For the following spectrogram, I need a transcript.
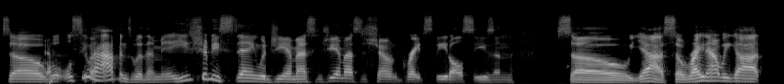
So Yeah. we'll, we'll see what happens with him. He should be staying with GMS, and GMS has shown great speed all season. So yeah, so right now we got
